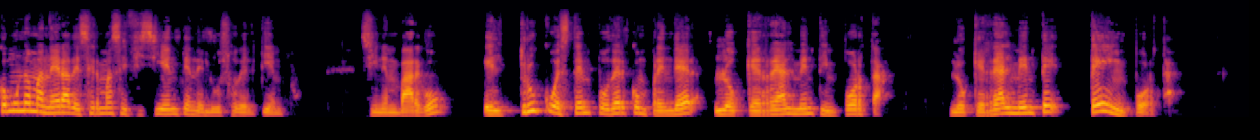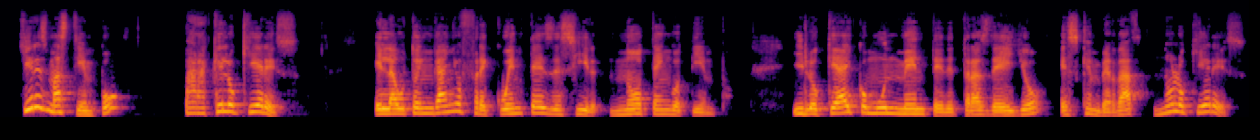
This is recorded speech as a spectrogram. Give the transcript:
como una manera de ser más eficiente en el uso del tiempo. Sin embargo, el truco está en poder comprender lo que realmente importa, lo que realmente te importa. ¿Quieres más tiempo? ¿Para qué lo quieres? El autoengaño frecuente es decir, no tengo tiempo. Y lo que hay comúnmente detrás de ello es que en verdad no lo quieres.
